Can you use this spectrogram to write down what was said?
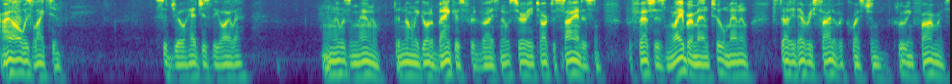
I always liked him, said Joe Hedges, the oiler. Well, there was a man who didn't only go to bankers for advice. No, sir. He talked to scientists and professors and labor men, too. Men who studied every side of a question, including farmers.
